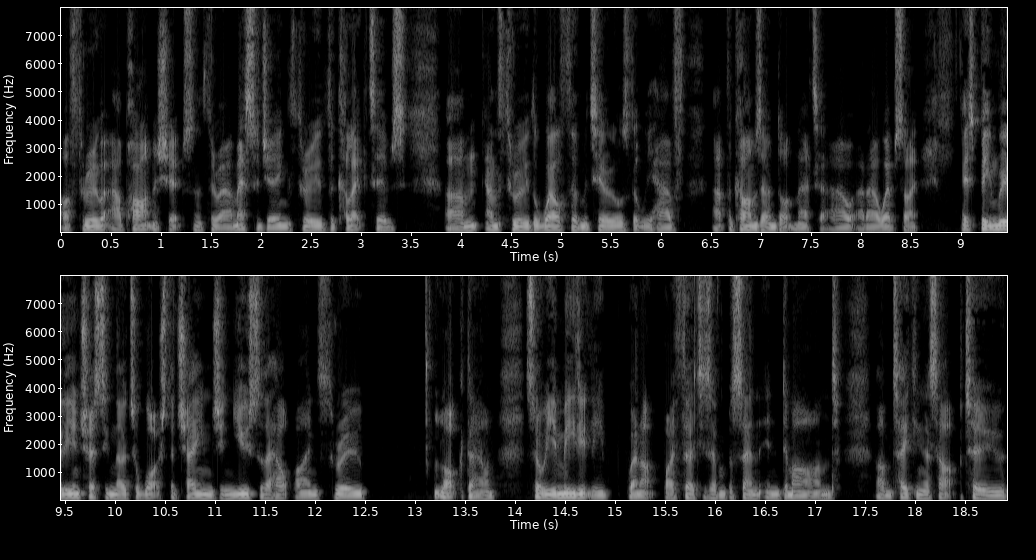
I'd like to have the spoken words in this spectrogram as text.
are through our partnerships and through our messaging, through the collectives, um, and through the wealth of materials that we have at the calmzone.net at our, at our website. It's been really interesting, though, to watch the change in use of the helpline through lockdown. So we immediately went up by 37% in demand, um, taking us up to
